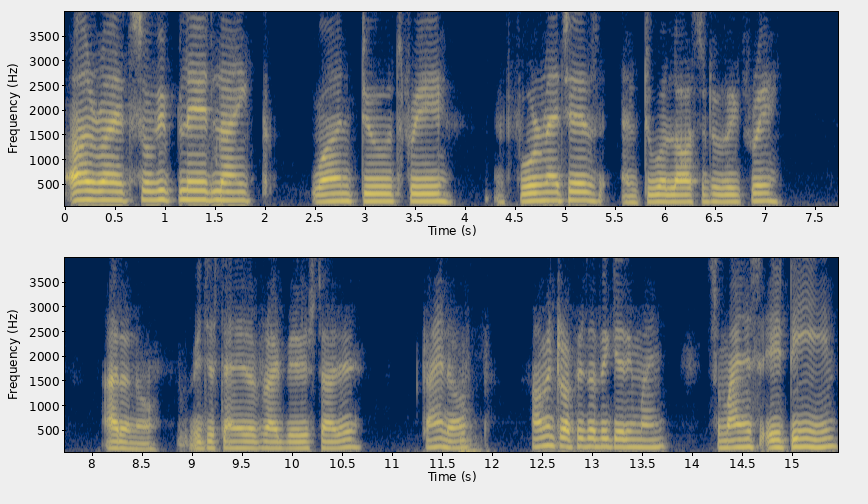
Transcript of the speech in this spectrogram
Alright, so we played like one, two, three, four matches, and two are lost to victory. I don't know. We just ended up right where we started. Kind of. How many trophies are we getting mine? So minus 18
